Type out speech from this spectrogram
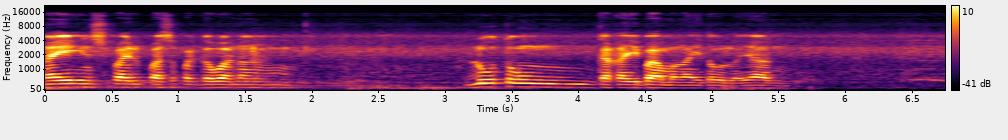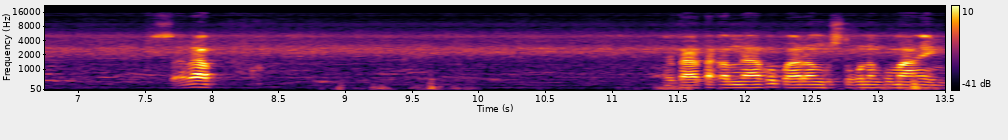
nai-inspire pa sa paggawa ng lutong kakaiba mga idol. Ayan. Sarap. Natatakam na ako, parang gusto ko nang kumain.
